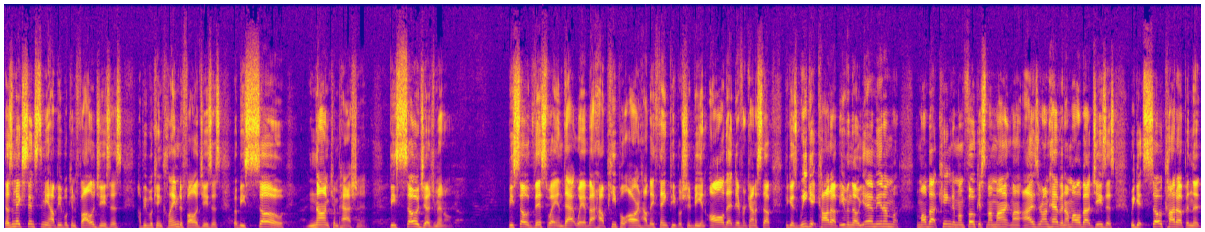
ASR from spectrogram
Doesn't make sense to me how people can follow Jesus, how people can claim to follow Jesus, but be so non compassionate, be so judgmental, be so this way and that way about how people are and how they think people should be and all that different kind of stuff because we get caught up even though yeah man I'm I'm all about kingdom. I'm focused. My mind my eyes are on heaven. I'm all about Jesus. We get so caught up in the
